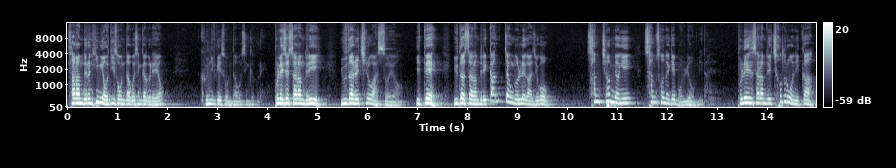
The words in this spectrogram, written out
사람들은 힘이 어디서 온다고 생각을 해요? 근육에서 온다고 생각을 해요. 블레셋 사람들이 유다를 치러 왔어요. 이때 유다 사람들이 깜짝 놀래 가지고 3천 명이 삼손에게 몰려옵니다. 블레셋 사람들이 쳐들어오니까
